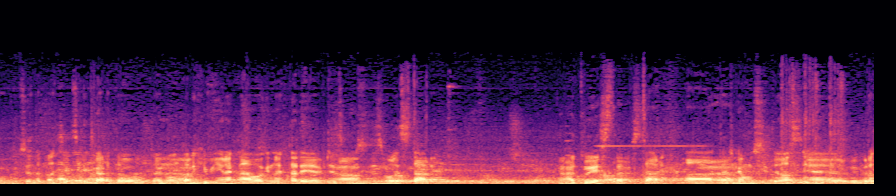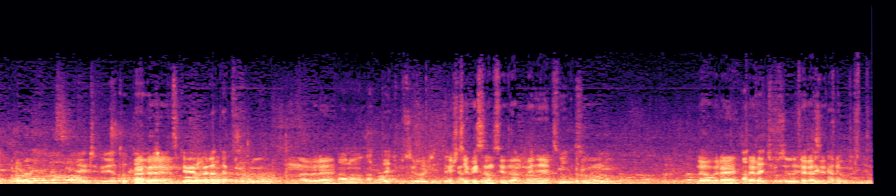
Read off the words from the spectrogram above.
pokud chcete platit vždycky kartou, tak No. tady chybí jinak návod, jinak tady je, vždycky No. musíte zvolit start. Aha, tu je start. start a teďka musíte vlastně vybrat produkt. Nejdřív je to tak, že Vyberem vždycky vyberete produkt. produkt. Dobre. Ano, a teď přiložíte Ešte kartu. by som si dal menej cukru. Dobre, A teraz, teď přiložíte teraz je to kartu. už tu.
